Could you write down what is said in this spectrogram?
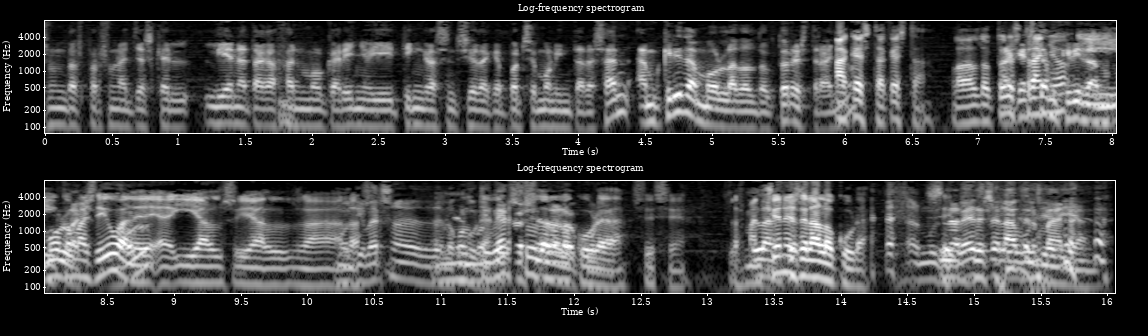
és un dels personatges que li he anat agafant molt carinyo i tinc la sensació de que pot ser molt interessant. Em crida molt la del Doctor Estranyo. Aquesta, aquesta. La del Doctor Aquesta em Estranyo crida i, molt com la- es diu? molt. I els... I els uh, Multiverso de el locura. multiverso de la locura. Sí, sí. Les mansiones Les- de la locura. El Les multiverso de la bogeria.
